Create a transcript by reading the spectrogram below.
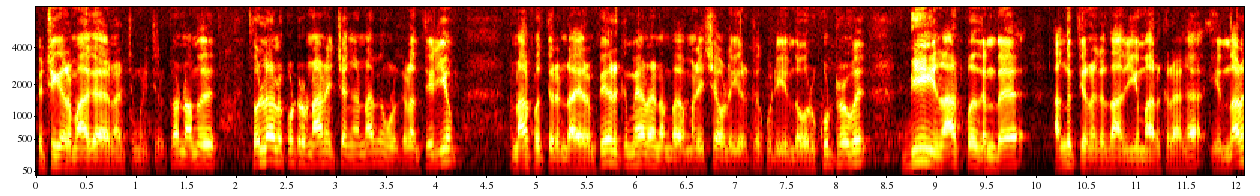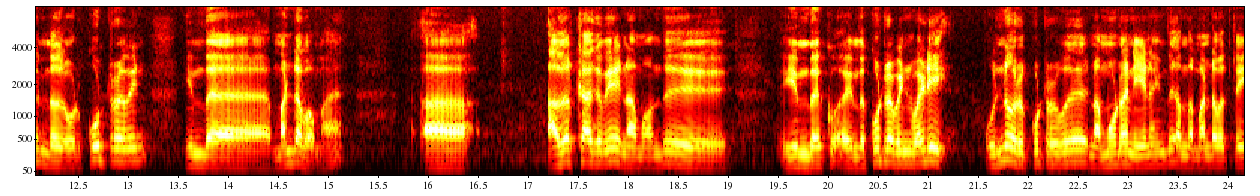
வெற்றிகரமாக நடத்தி முடிச்சிருக்கோம். நமது தொழிலாளர் கூட்டுறவு நாணயச்சங்கன்னாவே உங்களுக்கு எல்லாம் தெரியும். நாற்பத்தி ரெண்டாயிரம் பேருக்கு மேலே நம்ம மலேசியாவில் இருக்கக்கூடிய இந்த ஒரு கூட்டுறவு பி நாற்பது அந்த அங்கத்தினர்கள் தான் அதிகமாக இருக்கிறாங்க. இருந்தாலும் இந்த ஒரு கூட்டுறவின் இந்த மண்டபம் அதற்காகவே நாம் வந்து இந்த இந்த கூட்டுறவின் வழி இன்னொரு கூட்டுறவு நம்முடன் இணைந்து அந்த மண்டபத்தை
